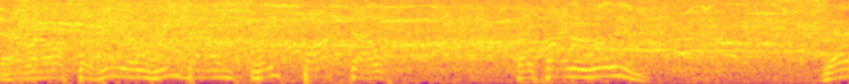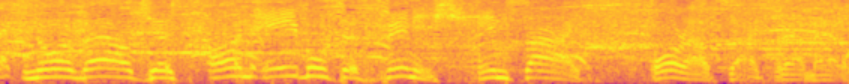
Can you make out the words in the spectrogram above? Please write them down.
That went off the heel. Rebound. Great box out by Tyler Williams. Zach Norvell just unable to finish inside or outside for that matter.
